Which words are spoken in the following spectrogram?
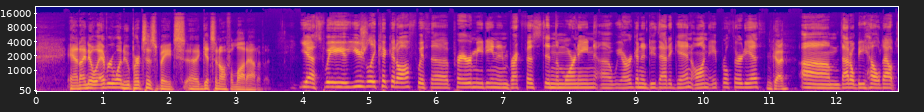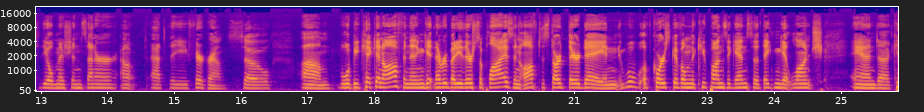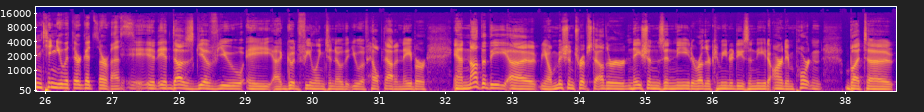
and I know everyone who participates uh, gets an awful lot out of it. Yes, we usually kick it off with a prayer meeting and breakfast in the morning. Uh, we are going to do that again on April 30th. Okay. Um, that'll be held out to the old mission center out at the fairgrounds. So um, we'll be kicking off and then getting everybody their supplies and off to start their day. And we'll, of course, give them the coupons again so that they can get lunch and uh, continue with their good service. It, it does give you a, a, good feeling to know that you have helped out a neighbor, and not that the uh, you know mission trips to other nations in need or other communities in need aren't important, but uh,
